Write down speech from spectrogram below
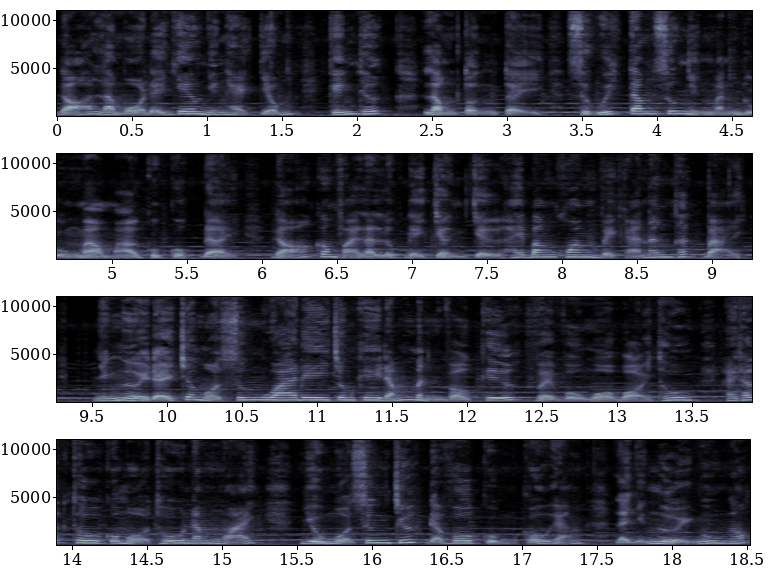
đó là mùa để gieo những hạt giống, kiến thức, lòng tuận tị, sự quyết tâm xuống những mảnh ruộng màu mỡ của cuộc đời. Đó không phải là lúc để chần chừ hay băn khoăn về khả năng thất bại. Những người để cho mùa xuân qua đi trong khi đắm mình vào ký ức về vụ mùa bội thu hay thất thu của mùa thu năm ngoái, dù mùa xuân trước đã vô cùng cố gắng, là những người ngu ngốc.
